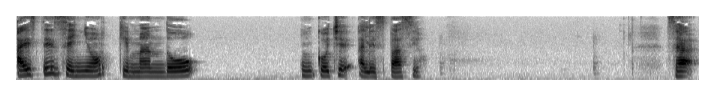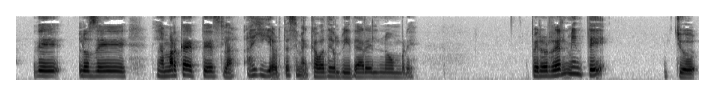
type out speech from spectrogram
a este señor que mandó un coche al espacio. O sea, de los de la marca de Tesla. Ay, ahorita se me acaba de olvidar el nombre. Pero realmente yo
